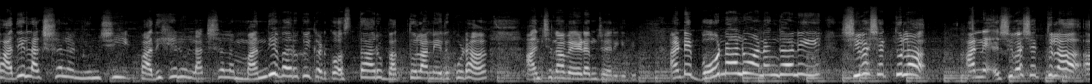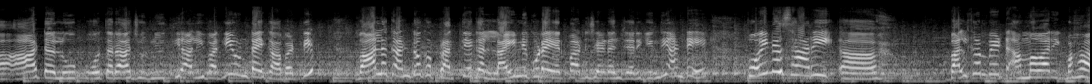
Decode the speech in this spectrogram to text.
పది లక్షల నుంచి పదిహేను లక్షల మంది వరకు ఇక్కడికి వస్తారు భక్తులు అనేది కూడా అంచనా వేయడం జరిగింది. అంటే బోనాలు అనగానే శివశక్తుల అనే శివశక్తుల ఆటలు పోతరాజు నృత్యాలు ఇవన్నీ ఉంటాయి కాబట్టి వాళ్ళకంటూ ఒక ప్రత్యేక లైన్ని కూడా ఏర్పాటు చేయడం జరిగింది. అంటే పోయినసారి ఆ, బల్కంపేట్ అమ్మవారి మహా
